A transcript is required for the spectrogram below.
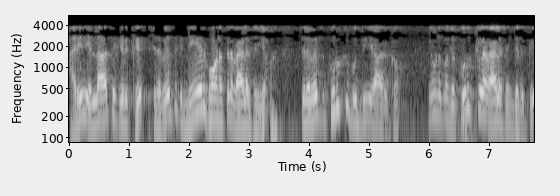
அறிவு எல்லாத்துக்கும் இருக்கு. சில பேர்த்துக்கு நேர் கோணத்துல வேலை செய்யும். சில பேருக்கு குறுக்கு புத்தியா இருக்கும். இவனுக்கு கொஞ்சம் குறுக்கில் வேலை செஞ்சிருக்கு.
